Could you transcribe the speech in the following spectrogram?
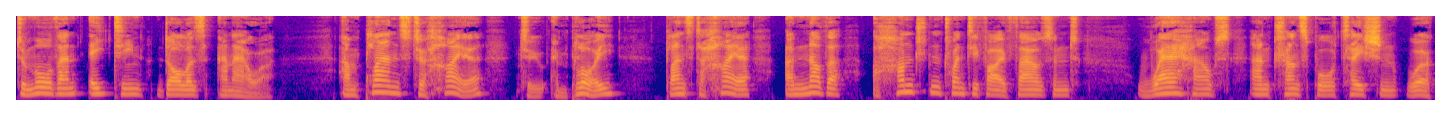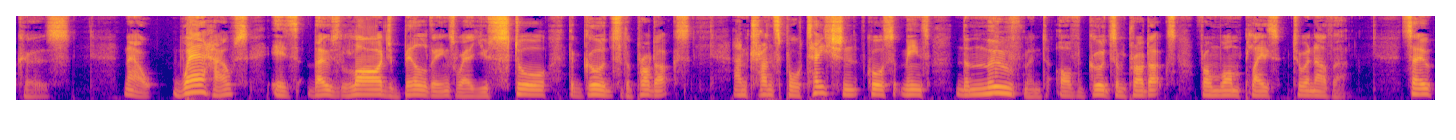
to more than $18 an hour and plans to hire, to employ, plans to hire another 125,000 warehouse and transportation workers. Now, warehouse is those large buildings where you store the goods, the products, and transportation, of course, means the movement of goods and products from one place to another. So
